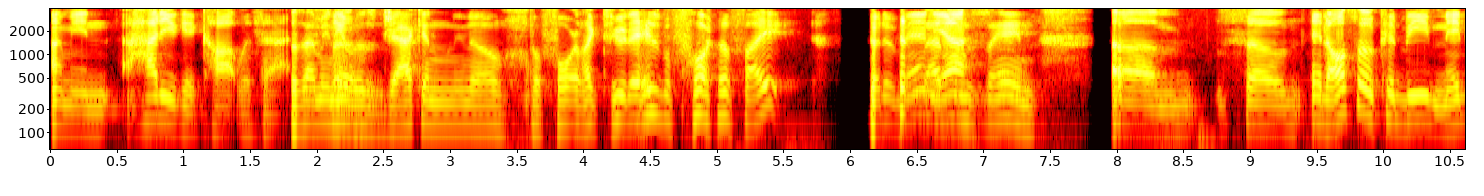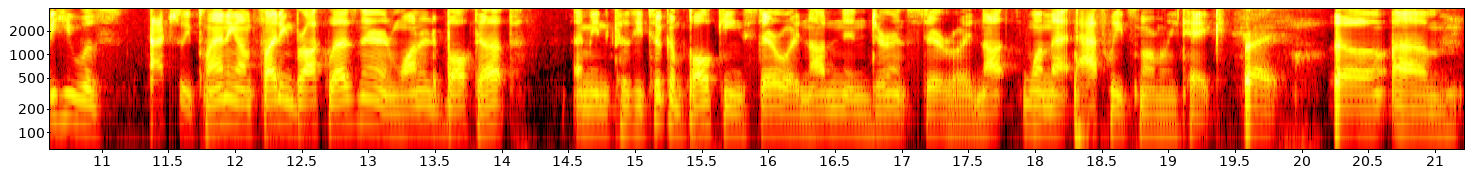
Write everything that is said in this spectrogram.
I mean, how do you get caught with that? Does that mean so, he was jacking, you know, before like two days before the fight? Could have been, That's yeah. insane. Um, so it also could be maybe he was actually planning on fighting Brock Lesnar and wanted to bulk up. I mean, because he took a bulking steroid, not an endurance steroid, not one that athletes normally take. Right. So, um,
